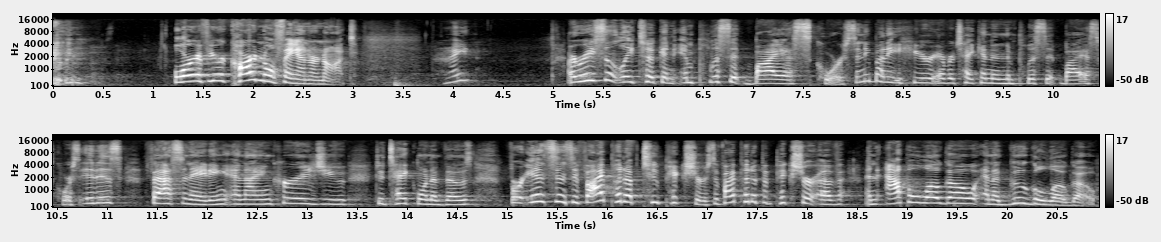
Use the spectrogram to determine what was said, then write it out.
or if you're a Cardinal fan or not, right? I recently took an implicit bias course. Anybody here ever taken an implicit bias course? It is fascinating, and I encourage you to take one of those. For instance, if I put up two pictures, if I put up a picture of an Apple logo and a Google logo,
